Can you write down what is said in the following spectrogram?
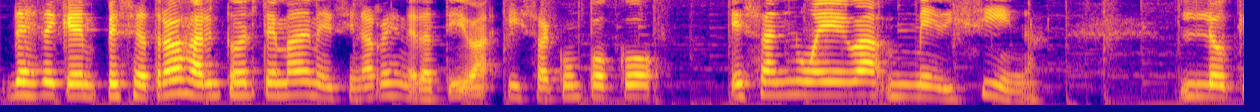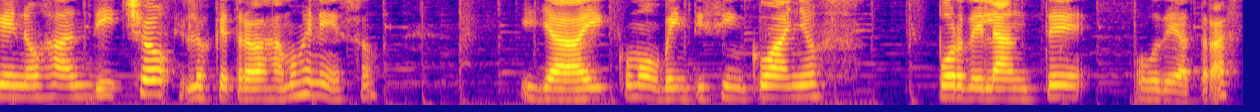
Desde que empecé a trabajar en todo el tema de medicina regenerativa y saco un poco esa nueva medicina, lo que nos han dicho los que trabajamos en eso y ya hay como 25 años por delante o de atrás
